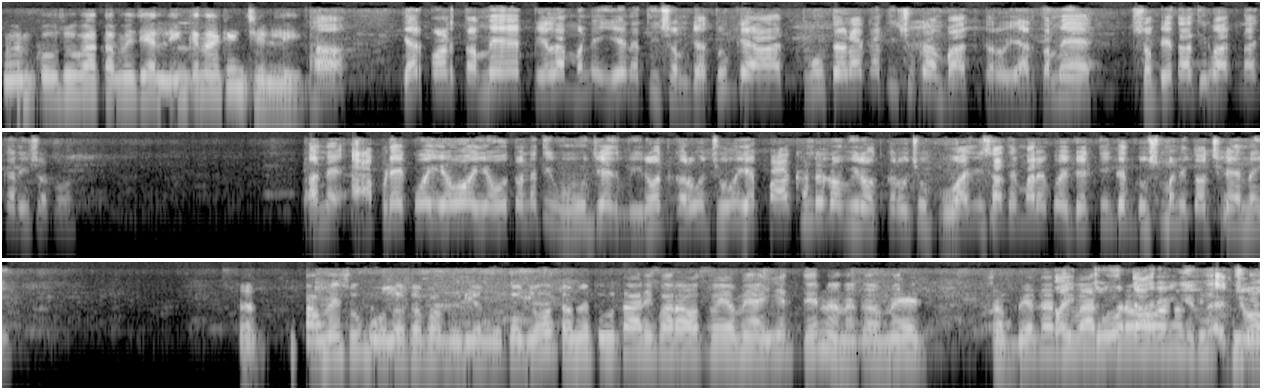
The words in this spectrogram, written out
હું એમ કહું છું કે આ તમે જે લિંક નાખી ને છેલ્લી હા યાર પણ તમે પેલા મને એ નથી સમજાતું કે આ તું તડાકાથી શું કામ વાત કરો યાર? તમે સભ્યતાથી વાત ના કરી શકો. અને આપણે કોઈ એવો એવો તો નથી. હું જે વિરોધ કરું છું એ પાખંડનો વિરોધ કરું છું. ભુવાજી સાથે મારે કોઈ વ્યક્તિગત દુશ્મની તો છે નહીં. તમે શું બોલો છો પણ વીડિયો જોતો? જો તમે તું તારી પર આવો તો અમે આવીએ જ તે ને નકર અમે સભ્યતાથી વાત તું કરવા તારી વાળા જો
